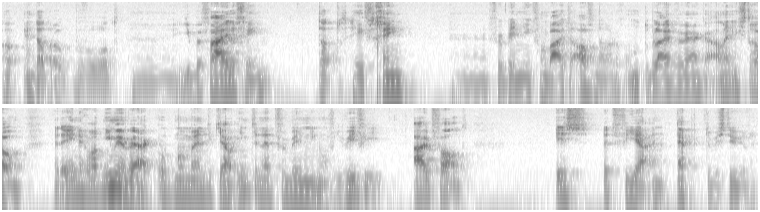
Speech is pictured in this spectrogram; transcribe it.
oh, en dat ook bijvoorbeeld eh, je beveiliging, dat heeft geen eh, verbinding van buitenaf nodig om te blijven werken, alleen stroom. Het enige wat niet meer werkt op het moment dat jouw internetverbinding of je wifi uitvalt, is het via een app te besturen.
